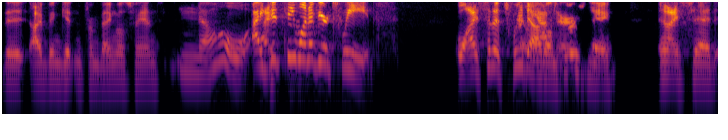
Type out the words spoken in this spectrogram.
that I've been getting from Bengals fans? No, I did see one of your tweets. Well, I sent a tweet out after. on Thursday and I said,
